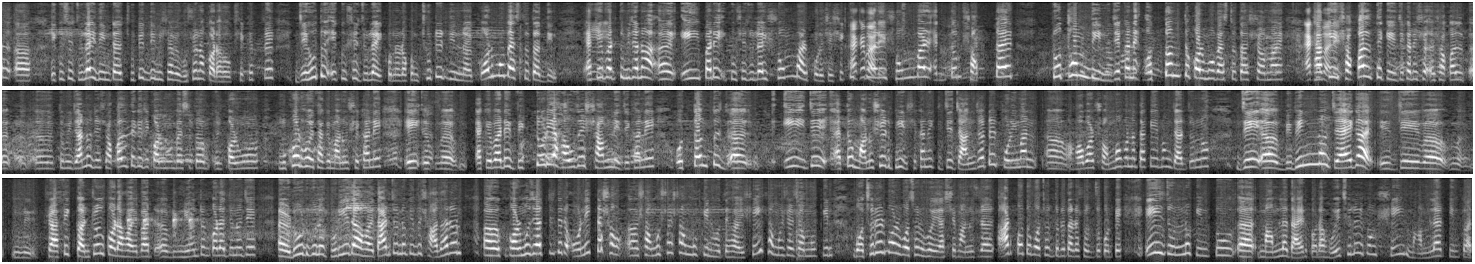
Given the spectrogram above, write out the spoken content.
একুশে জুলাই দিনটা ছুটির দিন হিসাবে ঘোষণা করা হোক সেক্ষেত্রে যেহেতু একুশে জুলাই কোনো রকম ছুটির দিন নয় কর্মব্যস্ততার দিন একেবারে তুমি জানো এইবারে একুশে জুলাই সোমবার পড়েছে সেক্ষেত্রে। সোমবার একদম সপ্তাহের প্রথম দিন যেখানে অত্যন্ত কর্মব্যস্ততার সময় থাকে সকাল থেকে যেখানে সকাল তুমি জানো যে সকাল থেকে যে কর্মব্যস্ততা কর্মমুখর হয়ে থাকে মানুষ সেখানে এই একেবারে ভিক্টোরিয়া হাউসের সামনে যেখানে অত্যন্ত এই যে এত মানুষের ভিড় সেখানে যে যানজটের পরিমাণ হওয়ার সম্ভাবনা থাকে এবং যার জন্য যে বিভিন্ন জায়গায় যে ট্রাফিক কন্ট্রোল করা হয় বা নিয়ন্ত্রণ করার জন্য যে রুটগুলো ঘুরিয়ে দেওয়া হয় তার জন্য কিন্তু সাধারণ কর্মযাত্রীদের অনেকটা সমস্যার সম্মুখীন হতে হয়। সেই সমস্যার সম্মুখীন বছরের পর বছর হয়ে আসছে মানুষরা। আর কত বছর ধরে তারা সহ্য করতে এই জন্য কিন্তু মামলা দায়ের করা হয়েছিল এবং সেই মামলার কিন্তু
